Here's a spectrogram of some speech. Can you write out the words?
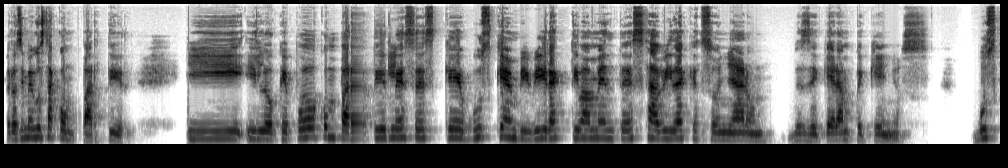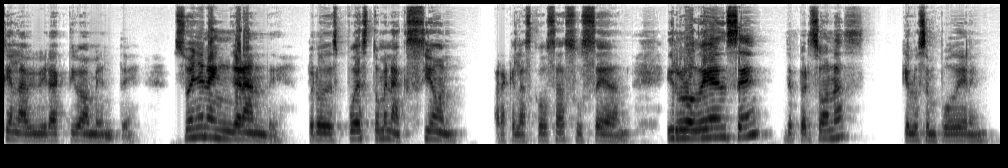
Pero sí me gusta compartir. Y, lo que puedo compartirles es que busquen vivir activamente esa vida que soñaron desde que eran pequeños. Búsquenla vivir activamente. Sueñen en grande, pero después tomen acción para que las cosas sucedan. Y rodéense de personas que los empoderen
